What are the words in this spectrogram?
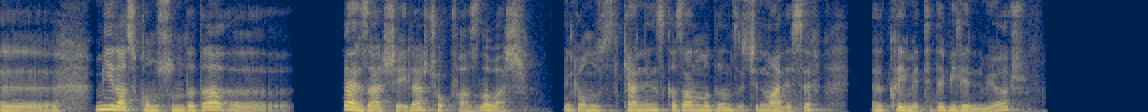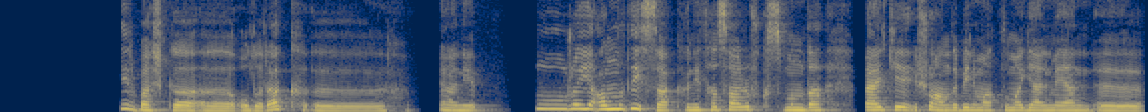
Eee, miras konusunda da, benzer şeyler çok fazla var. Çünkü onu kendiniz kazanmadığınız için maalesef, kıymeti de bilinmiyor. Bir başka, eee, olarak, eee, yani, burayı anladıysak, hani, tasarruf kısmında belki şu anda benim aklıma gelmeyen, eee,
